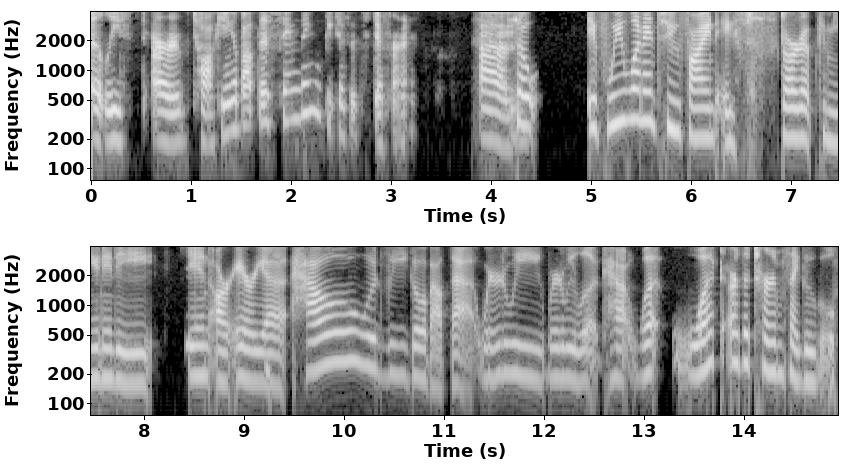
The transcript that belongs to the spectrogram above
at least are talking about this same thing because it's different. Um, so if we wanted to find a startup community in our area how would we go about that where do we where do we look how what what are the terms i google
